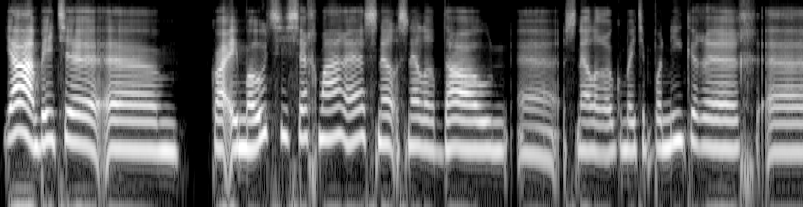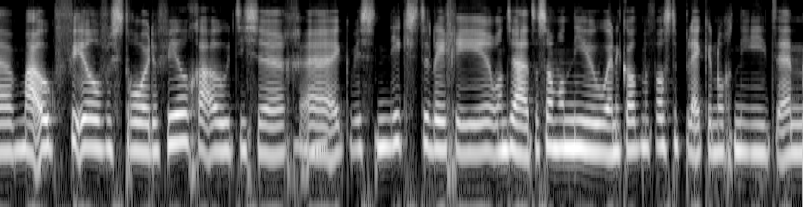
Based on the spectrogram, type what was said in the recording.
Ja, een beetje ehm, qua emoties, zeg maar. Hè. Snel, sneller down, eh, sneller ook een beetje paniekerig. eh, maar ook veel verstrooider, veel chaotischer. Mhm. Eh, ik wist niks te liggen hier, want ja, het was allemaal nieuw. En ik had mijn vaste plekken nog niet. En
